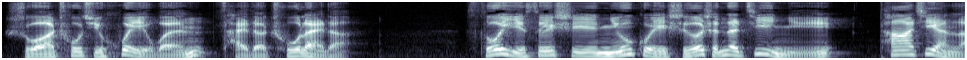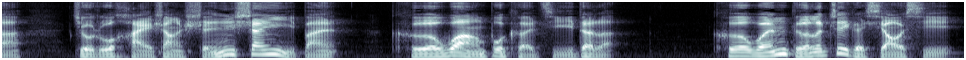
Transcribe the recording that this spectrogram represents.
说出去会文才得出来的。所以虽是牛鬼蛇神的妓女，他见了就如海上神山一般，可望不可及的了。可闻得了这个消息，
